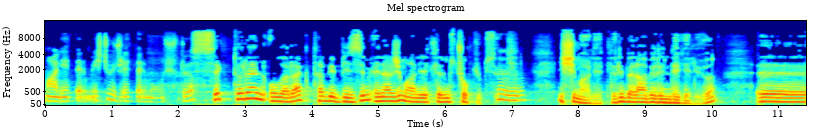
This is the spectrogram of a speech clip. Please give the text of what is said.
maliyetleri mi, işçi ücretleri mi oluşturuyor? Sektörel olarak tabii bizim enerji maliyetlerimiz çok yüksek. İşçi maliyetleri beraberinde geliyor. Ee,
